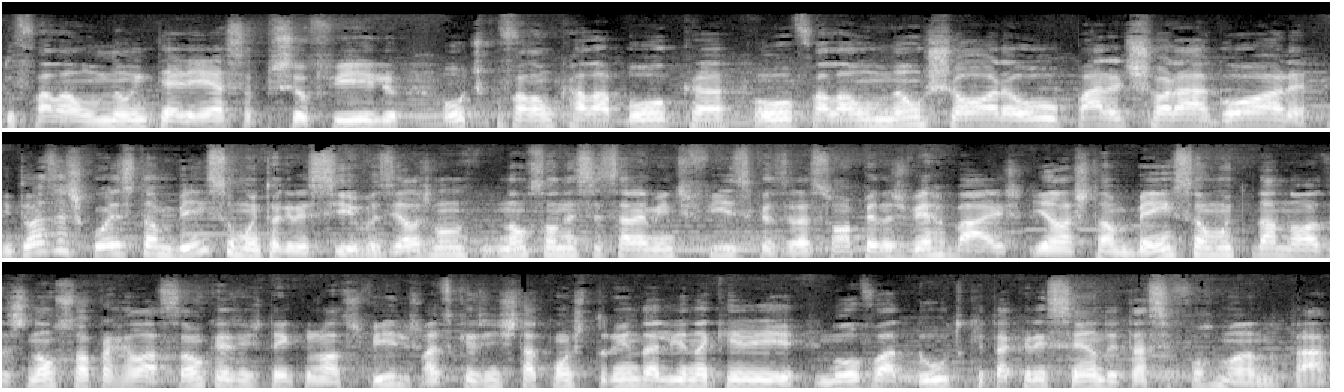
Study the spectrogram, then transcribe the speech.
do falar um não interessa pro seu filho, ou tipo falar um cala a boca, ou falar um não chora, ou para de chorar agora. Então essas coisas também são muito agressivas e elas não, não são necessariamente físicas, elas são apenas verbais. E elas também são muito danosas, não só para a relação que a gente tem com os nossos filhos, mas que a gente está construindo ali naquele novo adulto que está crescendo e está se formando, tá?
